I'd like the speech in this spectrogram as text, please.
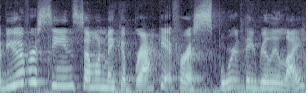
Have you ever seen someone make a bracket for a sport they really like?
